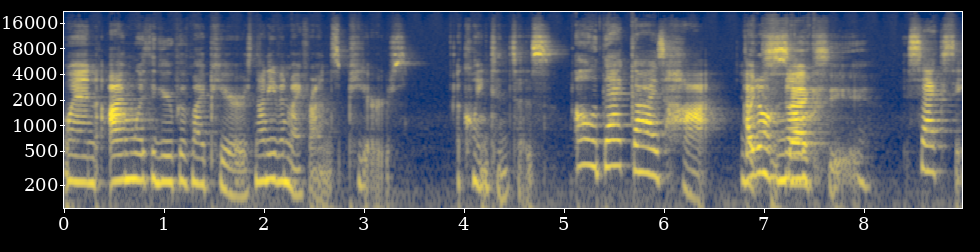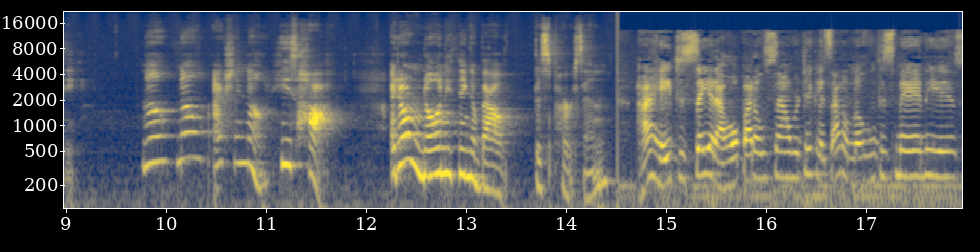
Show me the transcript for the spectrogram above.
When I'm with a group of my peers, not even my friends, peers, acquaintances. Oh, that guy's hot. I don't know. Sexy. Sexy. No, no, actually, no. He's hot. I don't know anything about this person. I hate to say it. I hope I don't sound ridiculous. I don't know who this man is.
